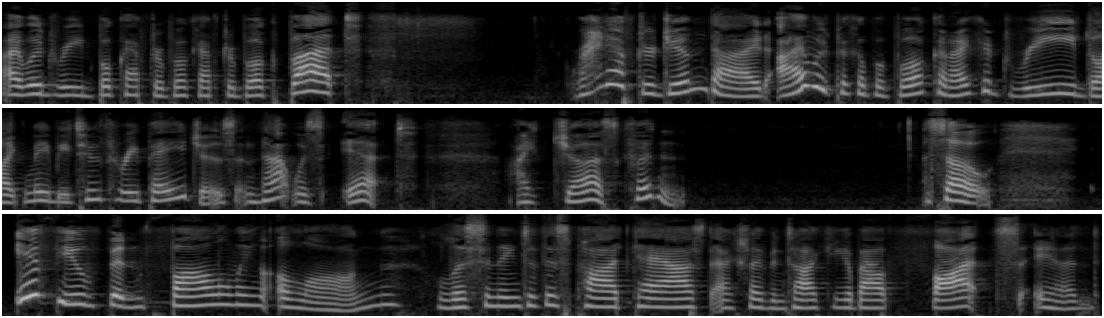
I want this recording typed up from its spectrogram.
I would read book after book after book, but right after Jim died, I would pick up a book and I could read like maybe two, three pages, and that was it. I just couldn't. So, if you've been following along, listening to this podcast, actually, I've been talking about thoughts and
